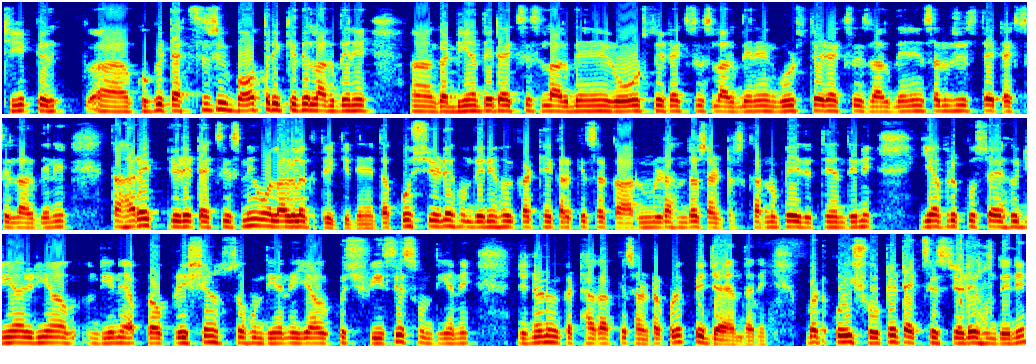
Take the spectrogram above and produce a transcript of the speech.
ਠੀਕ ਕਿਉਂਕਿ ਟੈਕਸਸ ਵੀ ਬਹੁਤ ਤਰੀਕੇ ਦੇ ਲੱਗਦੇ ਨੇ ਗੱਡੀਆਂ ਤੇ ਟੈਕਸਸ ਲੱਗਦੇ ਨੇ ਰੋਡਸ ਤੇ ਟੈਕਸਸ ਲੱਗਦੇ ਨੇ ਗੁੱਡਸ ਤੇ ਟੈਕਸਸ ਲੱਗਦੇ ਨੇ ਸਰਵਿਸਿਜ਼ ਤੇ ਟੈਕਸਸ ਲੱਗਦੇ ਨੇ, ਤਾਂ ਹਰ ਇੱਕ ਜਿਹੜੇ ਟੈਕਸਸ ਨੇ ਉਹ ਅਲੱਗ-ਅਲੱਗ ਤਰੀਕੇ ਦੇ ਨੇ, ਤਾਂ ਕੁਝ ਜਿਹੜੇ ਹੁੰਦੇ ਨੇ ਉਹ ਇਕੱਠੇ ਕਰਕੇ ਸਰਕਾਰ ਨੂੰ ਜਿਹੜਾ ਹੁੰਦਾ ਸੈਂਟਰ ਸਰਕਾਰ ਨੂੰ ਭੇਜ ਦਿੱਤੇ ਜਾਂਦੇ ਨੇ, ਜਾਂ ਫਿਰ ਕੁਝ ਇਹੋ ਜਿਹੀਆਂ ਜਿਹੜੀਆਂ ਹੁੰਦੀਆਂ ਨੇ ਅਪਰੋਪਰੀਏਸ਼ਨਸ ਹੁੰਦੀਆਂ ਨੇ ਜਾਂ ਕੁਝ ਫੀਸਿਸ ਹੁੰਦੀਆਂ ਨੇ ਜਿਨ੍ਹਾਂ ਨੂੰ ਇਕੱਠਾ ਕਰਕੇ ਸੈਂਟਰ ਕੋਲੇ ਭੇਜਿਆ ਜਾਂਦਾ ਨੇ ਬਟ ਕੋਈ ਛੋਟੇ ਟੈਕਸਸ ਜਿਹੜੇ ਹੁੰਦੇ ਨੇ,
